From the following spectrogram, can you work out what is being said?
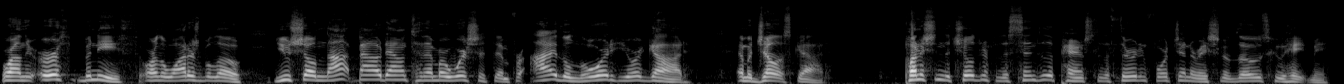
or on the earth beneath, or on the waters below. You shall not bow down to them or worship them, for I, the Lord your God, am a jealous God, punishing the children for the sins of the parents to the third and fourth generation of those who hate me,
